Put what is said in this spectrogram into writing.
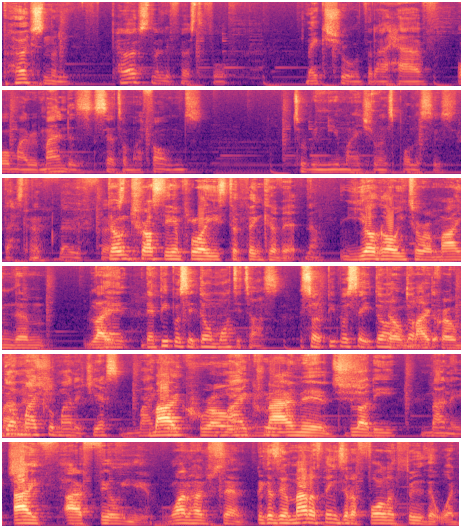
personally, personally, first of all, make sure that I have all my reminders set on my phones to renew my insurance policies. That's the very first. Don't trust the employees to think of it. No. You're going to remind them, like, then, then people say don't multitask. So people say Don't don't don't micromanage. Don't micromanage. Yes, micro, Micromanage. bloody manage. I I feel you 100% because the amount of things that have fallen through that were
